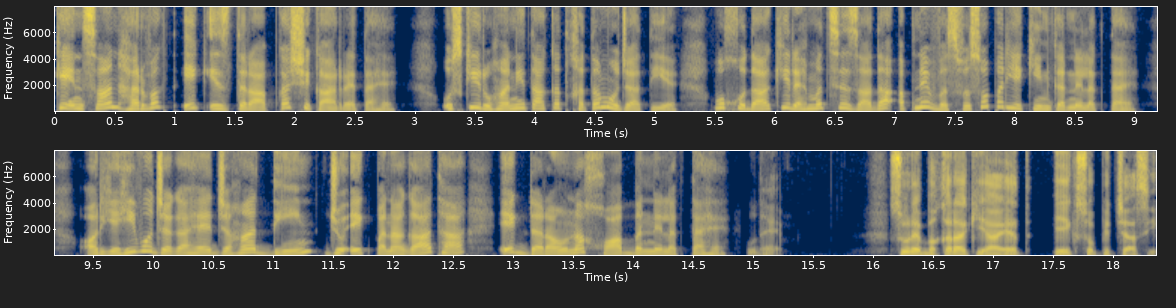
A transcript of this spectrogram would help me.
کہ انسان ہر وقت ایک اضطراب کا شکار رہتا ہے۔ اس کی روحانی طاقت ختم ہو جاتی ہے۔ وہ خدا کی رحمت سے زیادہ اپنے وسوسوں پر یقین کرنے لگتا ہے۔ اور یہی وہ جگہ ہے جہاں دین جو ایک پناگاہ تھا ایک ڈراؤنا خواب بننے لگتا ہے۔ سورہ بقرہ کی آیت ایک سو پچاسی۔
